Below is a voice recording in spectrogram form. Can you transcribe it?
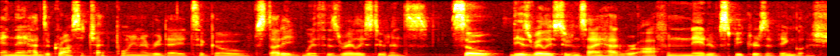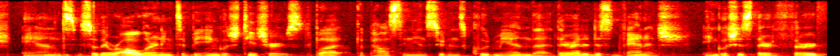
And they had to cross a checkpoint every day to go study with Israeli students. So the Israeli students I had were often native speakers of English. And mm. so they were all learning to be English teachers, but the Palestinian students clued me in that they're at a disadvantage. English is their third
